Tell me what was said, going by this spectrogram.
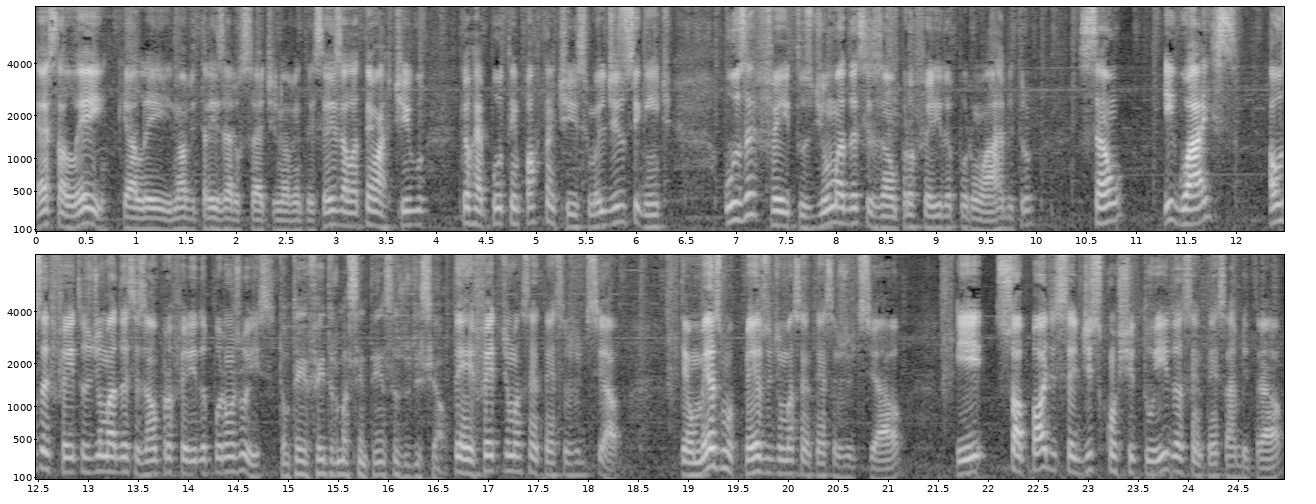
essa lei, que é a lei 9307 de 96, ela tem um artigo que eu reputo importantíssimo. Ele diz o seguinte: os efeitos de uma decisão proferida por um árbitro são iguais aos efeitos de uma decisão proferida por um juiz. Então tem efeito de uma sentença judicial. Tem efeito de uma sentença judicial. Tem o mesmo peso de uma sentença judicial e só pode ser desconstituída a sentença arbitral,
